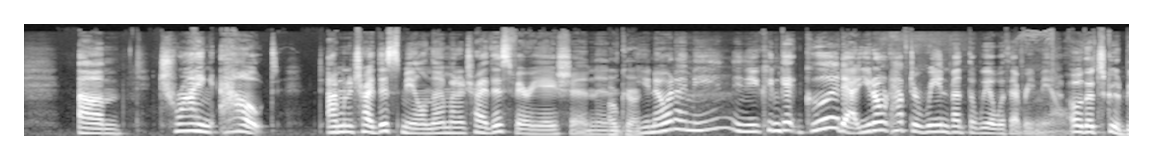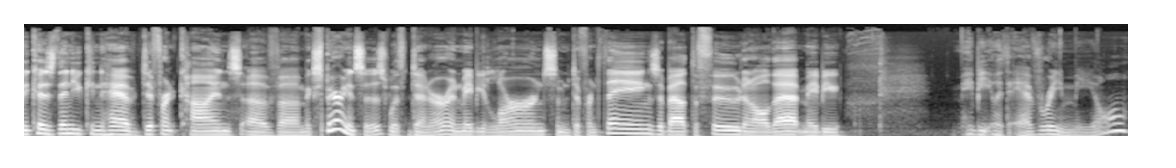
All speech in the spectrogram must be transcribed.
um, trying out. I'm going to try this meal and then I'm going to try this variation. And Okay. You know what I mean? And you can get good at. You don't have to reinvent the wheel with every meal. Oh, that's good because then you can have different kinds of um, experiences with dinner and maybe learn some different things about the food and all that. Maybe, maybe with every meal.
